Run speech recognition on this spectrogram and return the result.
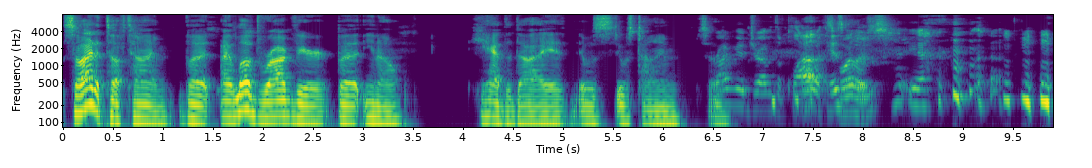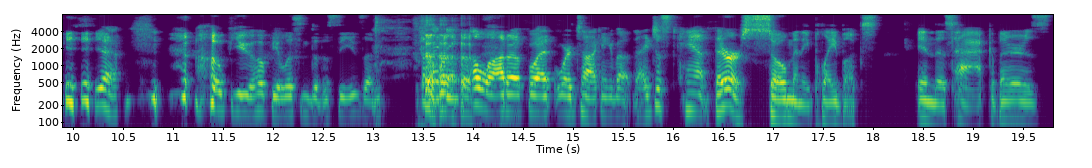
so I had a tough time, but I loved Rogvir, but you know, he had to die. It, it was, it was time. So Rogvir drove the plow Oh, with his spoilers. moves. Yeah. yeah. Hope you hope you listen to the season. But I think a lot of what we're talking about, I just can't. There are so many playbooks in this hack. There's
